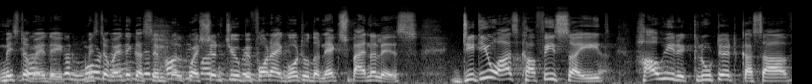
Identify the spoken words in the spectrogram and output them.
Mr. You Vaidik, Mr. Vaidik, a simple question to you before I go to the next panelist. Did you ask Hafiz Saeed how he recruited Kasab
